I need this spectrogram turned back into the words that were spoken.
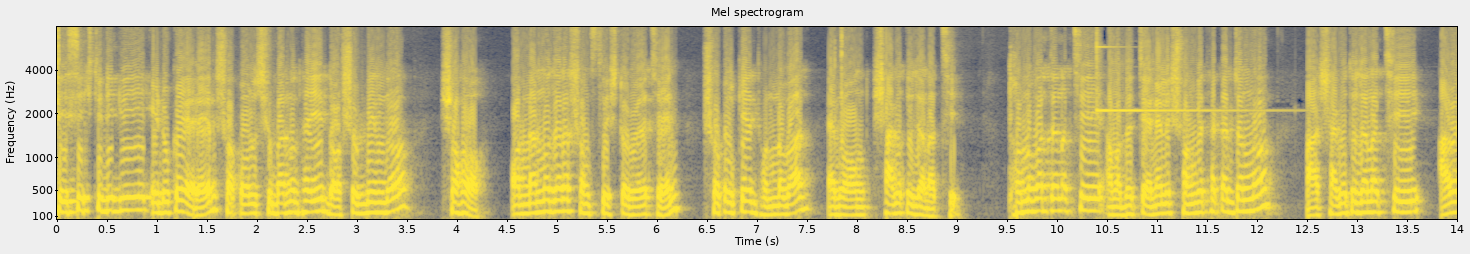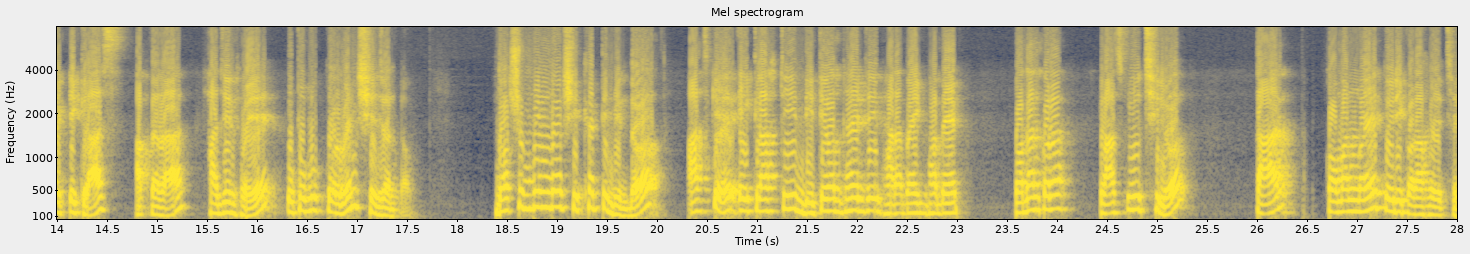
থ্রি সিক্সটি ডিগ্রি এডুকেয়ারের সকল শুভানুধায়ী দর্শকবৃন্দ সহ অন্যান্য যারা সংশ্লিষ্ট রয়েছেন, সকলকে ধন্যবাদ এবং স্বাগত জানাচ্ছি। ধন্যবাদ জানাচ্ছি আমাদের চ্যানেলের সঙ্গে থাকার জন্য আর স্বাগত জানাচ্ছি আরও একটি ক্লাস আপনারা হাজির হয়ে উপভোগ করবেন সেজন্য। দর্শকবৃন্দ, শিক্ষার্থীবৃন্দ আজকের এই ক্লাসটি দ্বিতীয় অধ্যায়ের যে ধারাবাহিকভাবে প্রদান করা ক্লাসগুলো ছিল, তার ক্রমান্বয়ে তৈরি করা হয়েছে।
